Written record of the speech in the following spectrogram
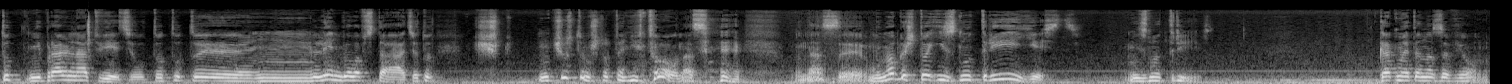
тут неправильно ответил, тут, тут э, лень было встать, а тут мы чувствуем что-то не то, у нас, у нас э, много что изнутри есть, изнутри есть. Как мы это назовем?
